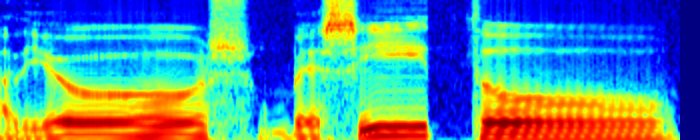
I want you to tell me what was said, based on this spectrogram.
Adiós. Un besito.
